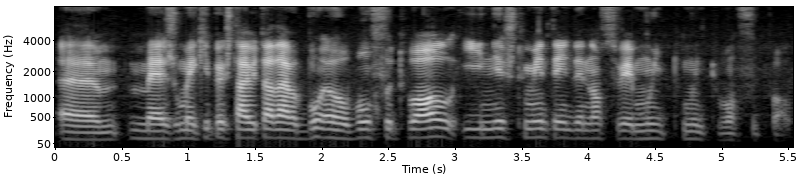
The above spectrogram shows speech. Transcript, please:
Uh, mas uma equipa que está habituada ao bom, ao bom futebol e neste momento ainda não se vê muito, muito bom futebol.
